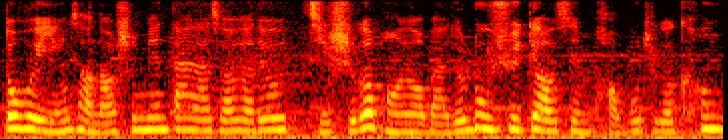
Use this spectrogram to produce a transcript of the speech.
都会影响到身边大大小小得有几十个朋友吧，就陆续掉进跑步这个坑。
